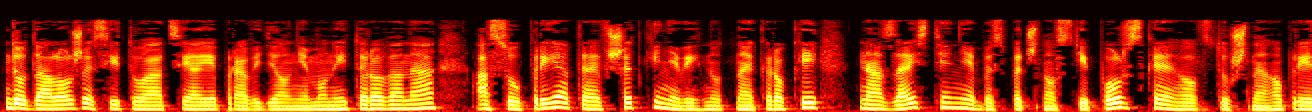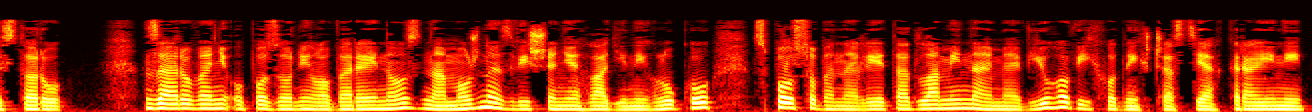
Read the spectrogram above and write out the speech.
Dodalo, že situácia je pravidelne monitorovaná a sú prijaté všetky nevyhnutné kroky na zaistenie bezpečnosti poľského vzdušného priestoru. Zároveň upozornilo verejnosť na možné zvýšenie hladiny hluku spôsobené lietadlami najmä v juhovýchodných častiach krajiny.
